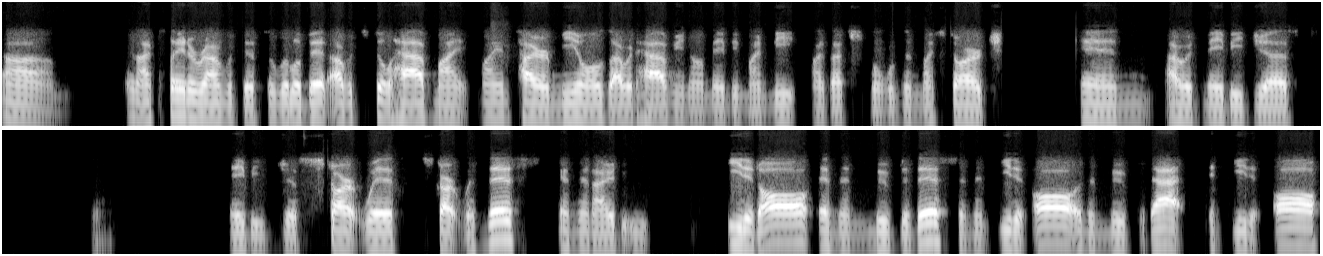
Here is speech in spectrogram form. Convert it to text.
Um, and I played around with this a little bit. I would still have my my entire meals. I would have, you know, maybe my meat, my vegetables, and my starch and I would maybe just maybe just start with start with this, and then I'd eat, eat it all, and then move to this, and then eat it all, and then move to that, and eat it all,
